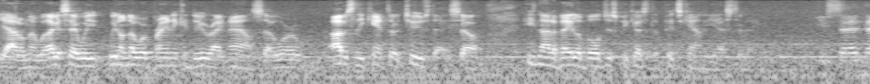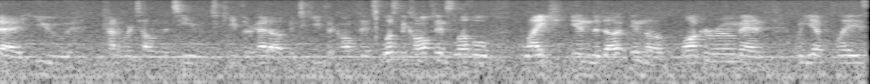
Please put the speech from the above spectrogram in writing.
Yeah, I don't know. Like I said, we, we don't know what Brandon can do right now. So we're obviously he can't throw Tuesday. So he's not available just because of the pitch count of yesterday. You said that you kind of were telling the team to keep their head up and to keep their confidence. What's the confidence level like in the in the locker room and when you have plays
